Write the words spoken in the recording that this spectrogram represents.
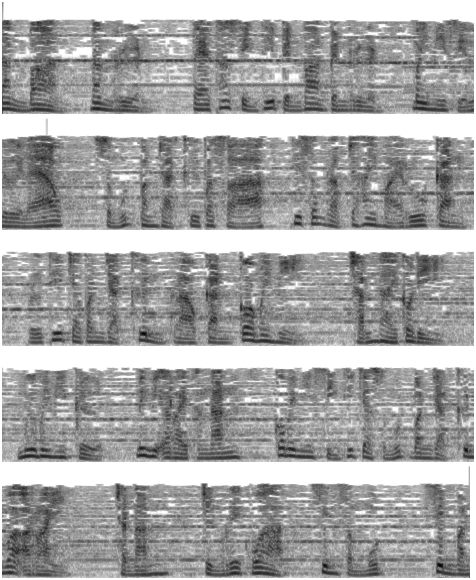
นั่นบ้าน นั่นเรือน แต่ถ้าสิ่งที่เป็นบ้านเป็นเรือนไม่มีเสียเลยแล้ว สมมติบัญญัติคือภาษาที่สำหรับจะให้หมายรู้กัน หรือที่จะบัญญัติขึ้นกล่าวกันก็ไม่มี ชั้นใดก็ดี เมื่อไม่มีเกิด ไม่มีอะไรทั้งนั้น ก็ไม่มีสิ่งที่จะสมมติบัญญัติขึ้นว่าอะไร ฉะนั้นจึงเรียกว่า สิ้นสมมติ สิ้นบัญ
